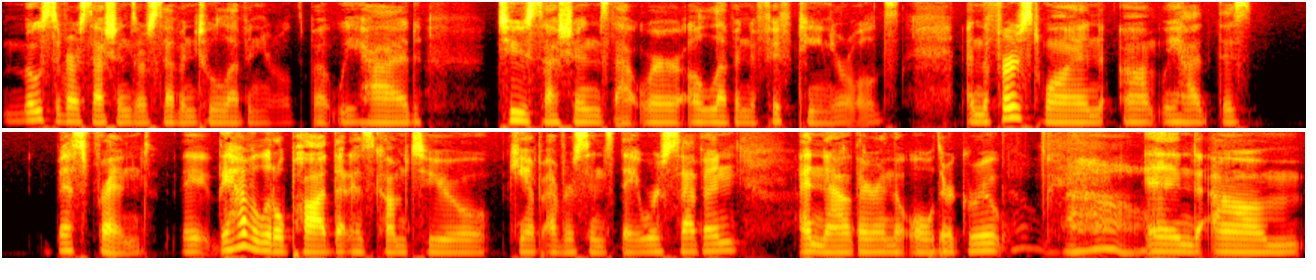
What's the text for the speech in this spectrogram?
most of our sessions are seven to eleven year olds, but we had two sessions that were eleven to fifteen year olds. And the first one, um, we had this best friend. They they have a little pod that has come to camp ever since they were seven and now they're in the older group. Oh, wow. And um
